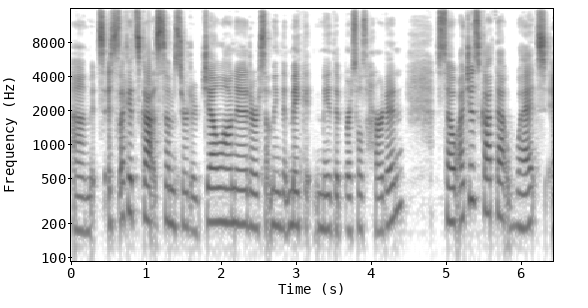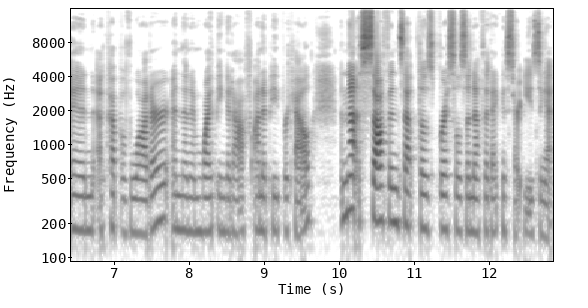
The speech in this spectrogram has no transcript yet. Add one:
um, it's, it's like it's got some sort of gel on it or something that make it made the bristles harden. So I just got that wet in a cup of water and then I'm wiping it off on a paper towel and that softens up those bristles enough that I can start using it.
